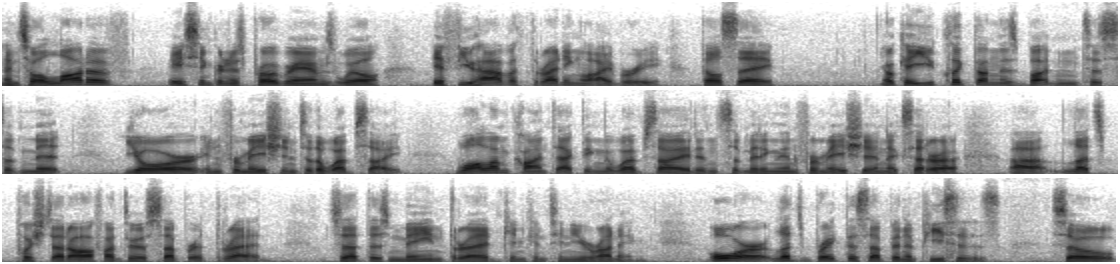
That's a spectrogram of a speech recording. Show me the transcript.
And so a lot of asynchronous programs will, if you have a threading library, they'll say, okay, you clicked on this button to submit your information to the website. While I'm contacting the website and submitting the information, etc., uh, let's push that off onto a separate thread so that this main thread can continue running. Or let's break this up into pieces. So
